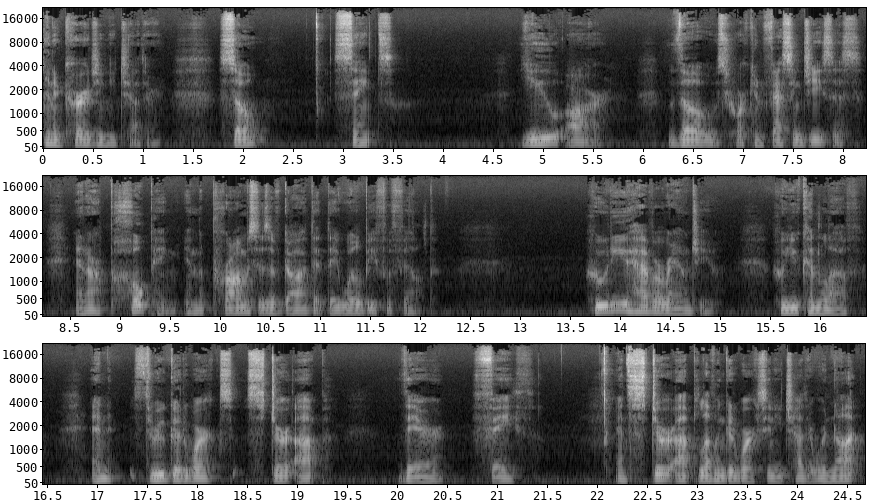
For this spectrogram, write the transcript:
and encouraging each other. So, saints, you are those who are confessing Jesus and are hoping in the promises of God that they will be fulfilled. Who do you have around you who you can love and through good works stir up their faith and stir up love and good works in each other? We're not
